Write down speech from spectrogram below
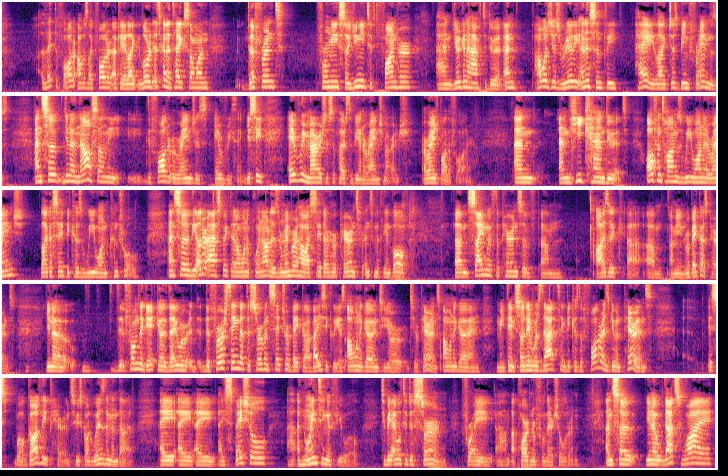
let the father i was like father okay like lord it's gonna take someone different for me so you need to find her and you're gonna have to do it. And i was just really innocently hey like just being friends. And so you know now suddenly the father arranges everything. You see every marriage is supposed to be an arranged marriage arranged by the father. And and he can do it. Oftentimes we want to arrange like I said, because we want control. And so the other aspect that I want to point out is remember how I said that her parents were intimately involved. Um, same with the parents of um, Isaac, uh, um, I mean Rebecca's parents, you know, the, from the get go, they were the first thing that the servant said to Rebecca basically is, "I want to go into your to your parents. I want to go and meet them." So there was that thing because the father has given parents is well godly parents who's got wisdom in that a a a, a special uh, anointing, if you will, to be able to discern for a um, a partner for their children. And so you know that's why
